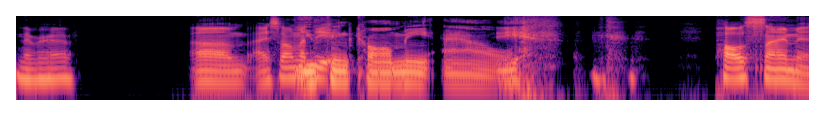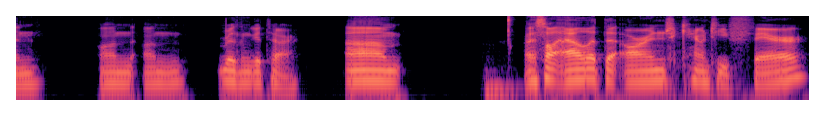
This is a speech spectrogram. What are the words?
Never, I never have. Um, I saw him at You the can call me Al. Yeah. Paul Simon on on rhythm guitar. Um, I saw Al at the Orange County Fair.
